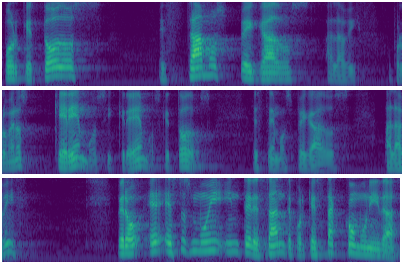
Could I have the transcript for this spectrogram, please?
porque todos estamos pegados a la vida. Por lo menos queremos y creemos que todos estemos pegados a la vida. Pero eh, esto es muy interesante porque esta comunidad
